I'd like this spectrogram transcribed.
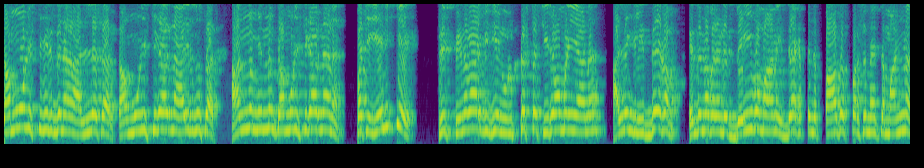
കമ്മ്യൂണിസ്റ്റ് വിരുദ്ധനാണ് അല്ല സാർ. കമ്മ്യൂണിസ്റ്റുകാരനായിരുന്നു സാർ. അന്നും ഇന്നും കമ്മ്യൂണിസ്റ്റുകാരനാണ്. പക്ഷെ എനിക്ക് ശ്രീ പിണറായി വിജയൻ ഉത്കൃഷ്ട ശിരോമണിയാണ്. അല്ലെങ്കിൽ ഇദ്ദേഹം എന്തെന്നാ പറയേണ്ടത് ദൈവമാണ് ഇദ്ദേഹത്തിന്റെ പാദസ്പർശമേറ്റ മണ്ണ്.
